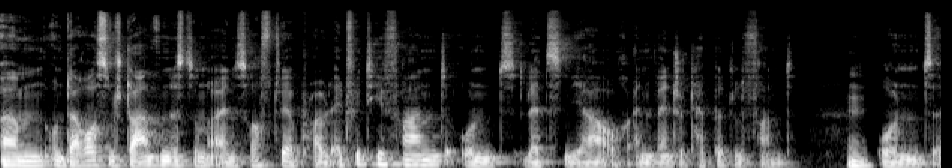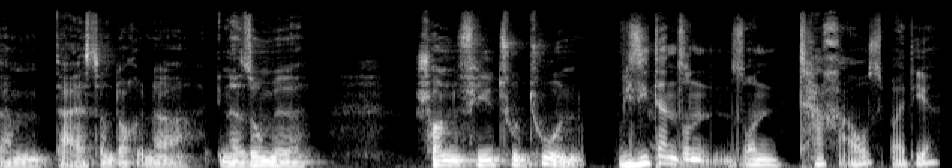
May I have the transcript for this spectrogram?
Ähm, und daraus entstanden ist dann ein Software Private Equity Fund und letzten Jahr auch ein Venture Capital Fund. Hm. Und ähm, da ist dann doch in der, in der Summe schon viel zu tun. Wie sieht dann so ein, so ein Tag aus bei dir?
